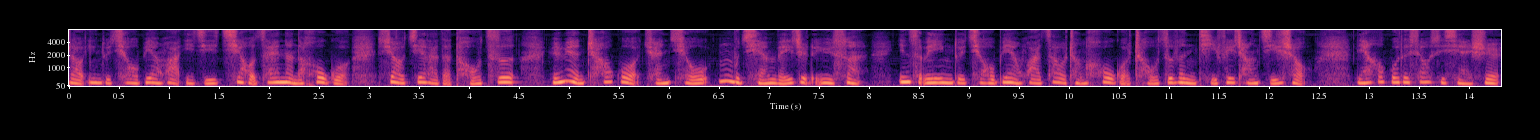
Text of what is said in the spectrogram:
知道，应对气候变化以及气候灾难的后果，需要接来的投资远远超过全球目前为止的预算。因此，为应对气候变化造成后果筹资问题非常棘手。联合国的消息显示，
